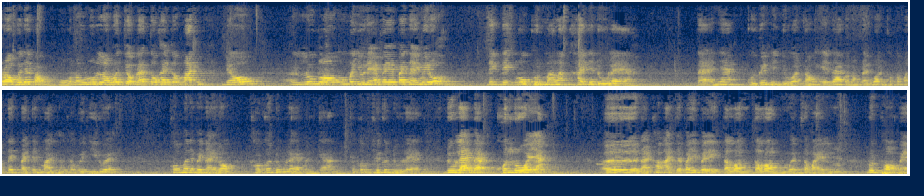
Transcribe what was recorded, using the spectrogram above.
เราไม่ได้แบบโหเรารุ่นเราแล้วจบแล้วตัวใครตัวมัน เดี๋ยวลูกเราไม่อยู่ในเอ็มไปไหนไม่รู้ เด็กๆ ลูกคุณมาแล้วใครจะดูแล แต่อันเนี้ยคุณก็เห็นอยู่ว่าน้องเอด้ากับน้องไดมอนด์เขาก็มาเต้นไปเต้นมาอยู่แถวเวทีด้วยเขาไม่ได้ไปไหนหรอกเขาก็ดูแลเหมือนกันเขาก็ช่วยกันดูแล ดูแลแบบคนรวยอะเออนะเขาอาจจะไม่ไปตะลอนตะลอนเหมือนสมัยรุ่นพ่อแม่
